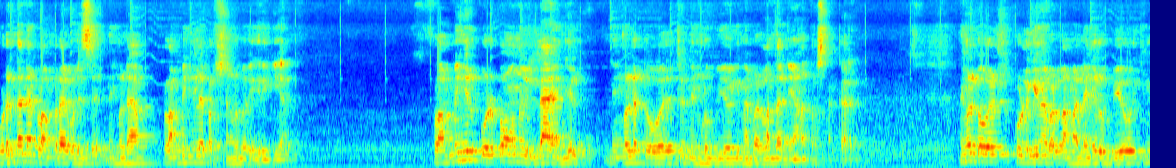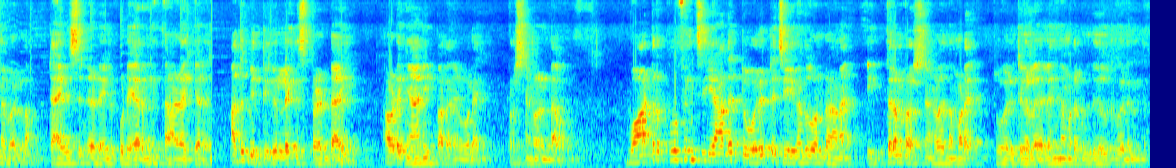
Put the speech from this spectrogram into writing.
ഉടൻ തന്നെ പ്ലംബറെ വിളിച്ച് നിങ്ങളുടെ ആ പ്ലംബിങ്ങിലെ പ്രശ്നങ്ങൾ പരിഹരിക്കുക. പ്ലംബിങ്ങിൽ കുഴപ്പമൊന്നും ഇല്ല എങ്കിൽ നിങ്ങളുടെ ടോയ്ലറ്റിൽ നിങ്ങൾ ഉപയോഗിക്കുന്ന വെള്ളം തന്നെയാണ് പ്രശ്നക്കാരൻ. നിങ്ങൾ ടോയ്ലറ്റിൽ കുളിക്കുന്ന വെള്ളം അല്ലെങ്കിൽ ഉപയോഗിക്കുന്ന വെള്ളം ടൈൽസിന്റെ ഇടയിൽ കൂടി ഇറങ്ങി താഴേക്ക് ഇറങ്ങി അത് ഭിത്തികളിലേക്ക് സ്പ്രെഡായി അവിടെ ഞാൻ ഈ പറഞ്ഞ പോലെ പ്രശ്നങ്ങൾ ഉണ്ടാവും. വാട്ടർ പ്രൂഫിംഗ് ചെയ്യാതെ ടോയ്ലറ്റ് ചെയ്യുന്നത് കൊണ്ടാണ് ഇത്തരം പ്രശ്നങ്ങൾ നമ്മുടെ ടോയ്ലറ്റുകൾ അല്ലെങ്കിൽ നമ്മുടെ വീടുകൾക്ക് വരുന്നത്.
